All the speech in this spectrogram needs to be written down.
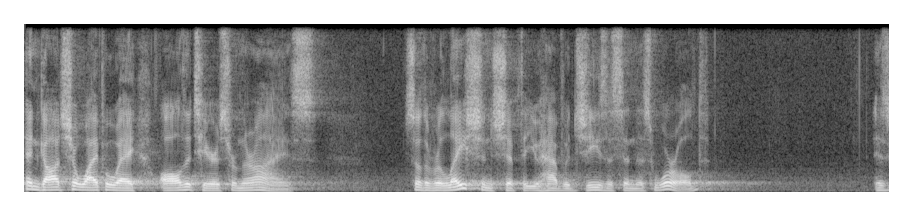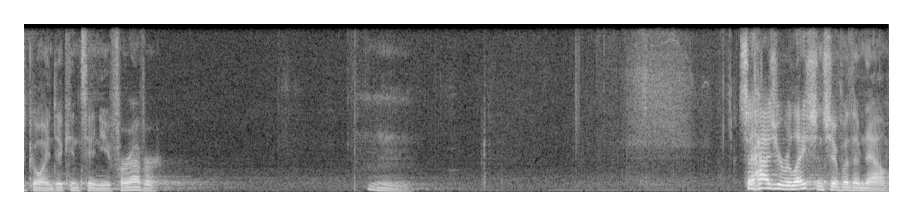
and God shall wipe away all the tears from their eyes. So the relationship that you have with Jesus in this world is going to continue forever. Hmm. So, how's your relationship with Him now?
